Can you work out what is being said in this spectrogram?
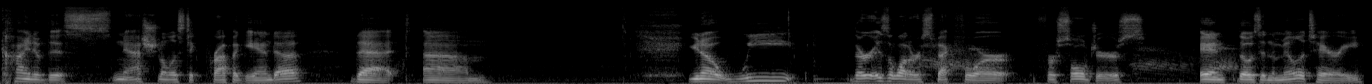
kind of this nationalistic propaganda that um, you know, we there is a lot of respect for for soldiers and those in the military,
